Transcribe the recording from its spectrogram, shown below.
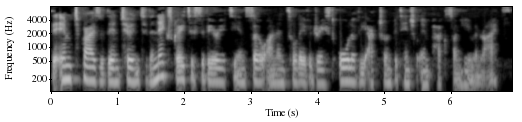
the enterprise would then turn to the next greatest severity and so on until they've addressed all of the actual and potential impacts on human rights.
